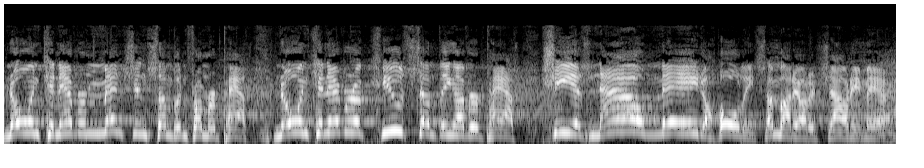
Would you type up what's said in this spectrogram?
No one can ever mention something from her past. No one can ever accuse something of her past. She is now made holy. Somebody ought to shout amen.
